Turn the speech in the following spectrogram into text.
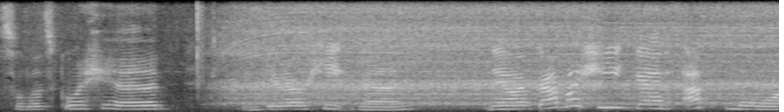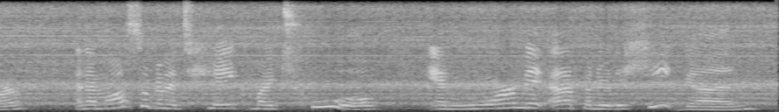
So let's go ahead and get our heat gun. Now I've got my heat gun up more and I'm also going to take my tool and warm it up under the heat gun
